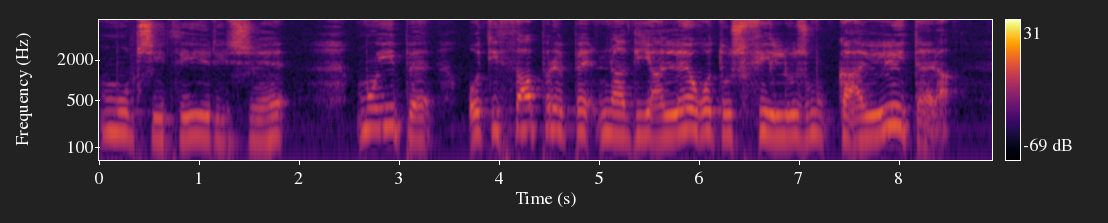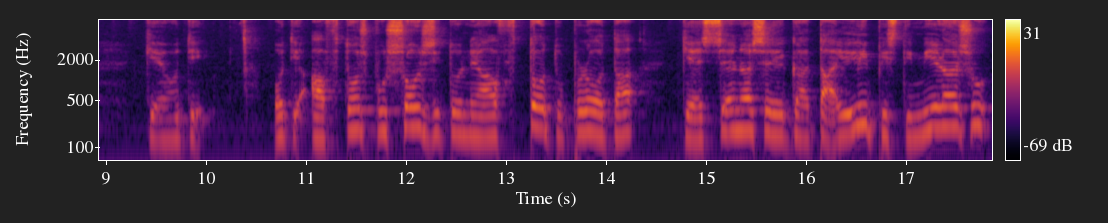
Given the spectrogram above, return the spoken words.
«Μου ψιθύρισε, μου είπε ότι θα έπρεπε να διαλέγω τους φίλους μου καλύτερα και ότι, ότι αυτός που σώζει τον εαυτό του πρώτα και εσένα σε εγκαταλείπει στη μοίρα σου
